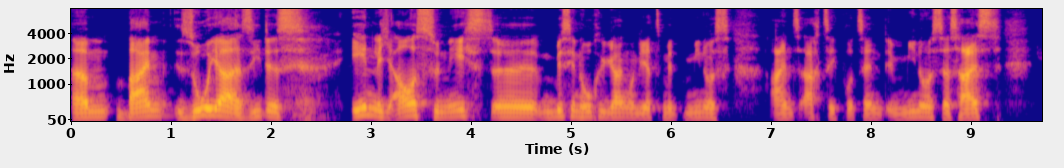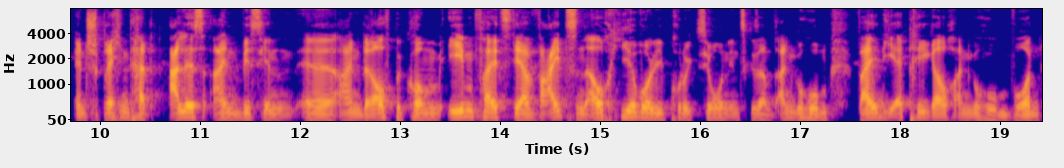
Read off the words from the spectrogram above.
Ähm, beim Soja sieht es ähnlich aus. Zunächst äh, ein bisschen hochgegangen und jetzt mit minus 1,80 Prozent im Minus. Das heißt, Entsprechend hat alles ein bisschen äh, einen drauf bekommen. Ebenfalls der Weizen, auch hier wurde die Produktion insgesamt angehoben, weil die Erträge auch angehoben wurden.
